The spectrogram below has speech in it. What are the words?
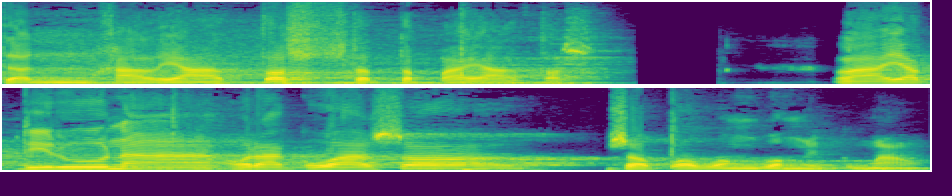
dan khaliatos tetep atos. Layak diruna ora kuasa sapa wong-wong iku mau.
